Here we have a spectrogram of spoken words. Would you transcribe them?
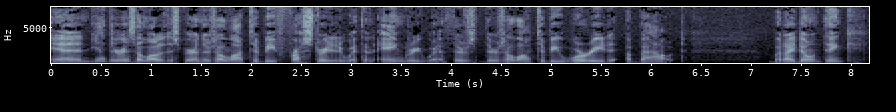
And yeah, there is a lot of despair, and there's a lot to be frustrated with and angry with. There's there's a lot to be worried about, but I don't think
